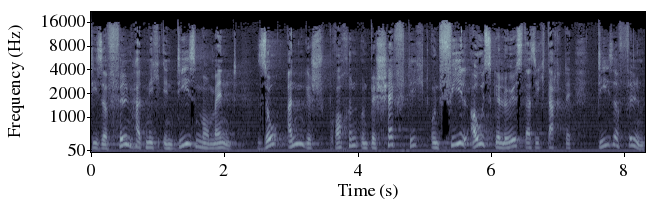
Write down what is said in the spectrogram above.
dieser Film hat mich in diesem Moment so angesprochen und beschäftigt und viel ausgelöst, dass ich dachte, dieser Film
